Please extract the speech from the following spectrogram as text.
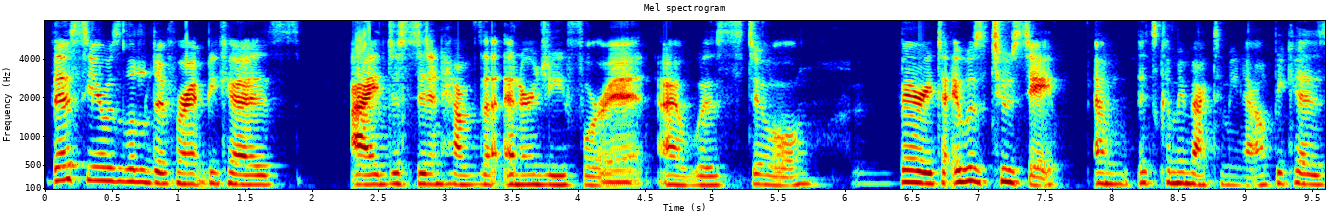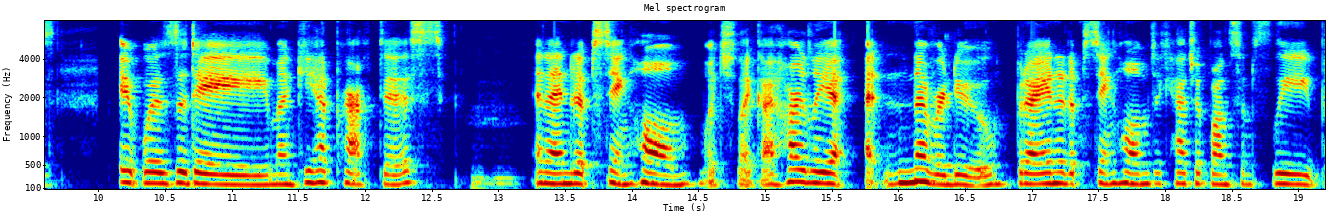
This year was a little different because I just didn't have the energy for it. I was still very. T- it was Tuesday. Um, it's coming back to me now because it was the day Monkey had practice Mhm. and I ended up staying home, which like I hardly uh, never do, but I ended up staying home to catch up on some sleep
